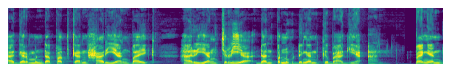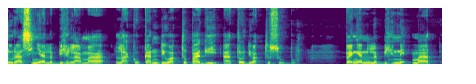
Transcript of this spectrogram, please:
agar mendapatkan hari yang baik, hari yang ceria dan penuh dengan kebahagiaan. Pengen durasinya lebih lama, lakukan di waktu pagi atau di waktu subuh. Pengen lebih nikmat,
